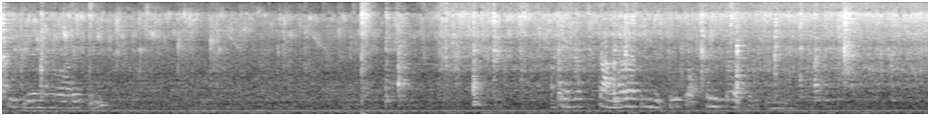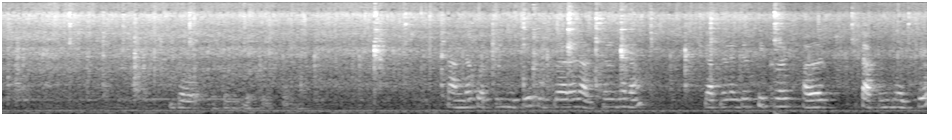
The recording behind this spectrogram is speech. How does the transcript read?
सुटलेलं वाढायचं आपण याच्यात कांदा लाटून घेते प्रॉपर इथं टाकायचं कांदा परतून घेते कुकराला लालसर झाला की आपल्याला याच्यात तिखट हळद टाकून घ्यायचे.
